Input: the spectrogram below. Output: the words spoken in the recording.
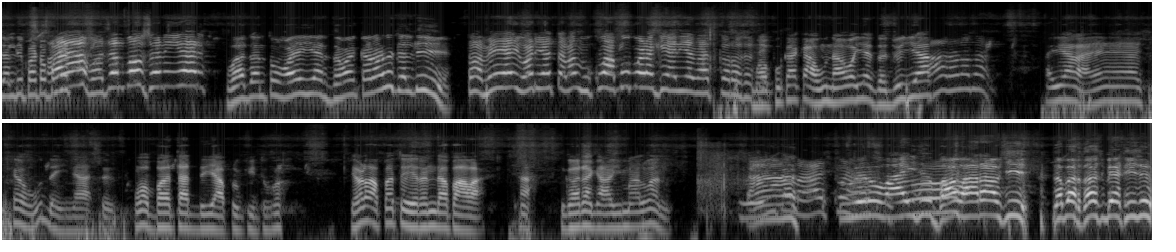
જલ્દી ફટોફટ વજન બહુ છે ને યાર. વજન તો હોય યાર દવા કરાવો જલ્દી. તમે યાર યાર યાર તમે મૂકવા આપવું પડે કે યાર વાત કરો છો. મફુ કાકા આવું ના હોય યાર જજો યાર. હા યાર એ હું દઈ ના હું ભરતા જ દઈએ આપણું કીધું ચલો આપણે તો એરંડા પાવા. હા ઘરે ગાવી માલવાનું. કરો. વાઈ છે ભાવ હારા આવશે. જબરદસ્ત બેઠી છે.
